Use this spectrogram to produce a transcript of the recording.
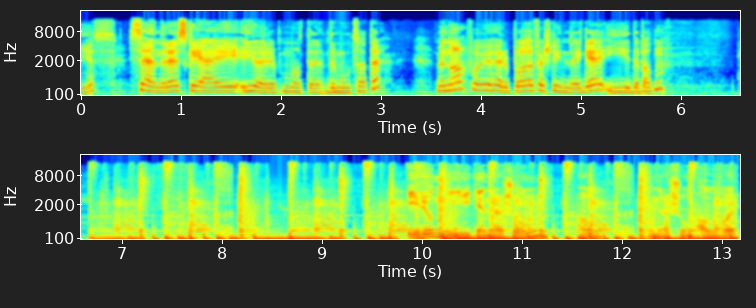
Yes. Senere skal jeg gjøre på en måte det motsatte. Men nå får vi høre på det første innlegget i debatten. Ironigenerasjonen om generasjon alvor.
